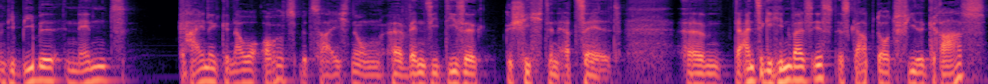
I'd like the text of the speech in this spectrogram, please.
Und die Bibel nennt keine genaue Ortsbezeichnung, äh, wenn sie diese Geschichten erzählt. Ähm, der einzige Hinweis ist, es gab dort viel Gras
